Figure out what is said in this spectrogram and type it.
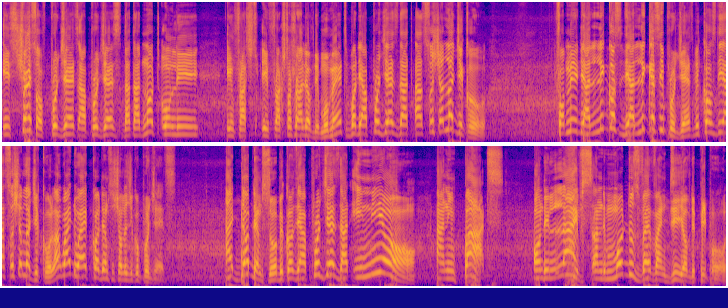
its choice of projects are projects that are not only infra infrastructurally of the moment, but they are projects that are sociological. For me, they are, legacy, they are legacy projects because they are sociological. And why do I call them sociological projects? I dub them so because they are projects that inure and imparts on the lives and the modus vivendi of the people.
